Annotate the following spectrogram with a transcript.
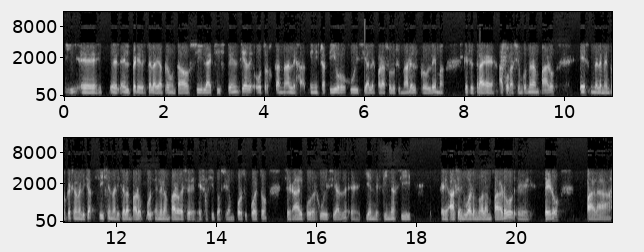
Y eh, el, periodista le había preguntado si la existencia de otros canales administrativos o judiciales para solucionar el problema que se trae a colación con el amparo es un elemento que se analiza, sí se analiza el amparo, por, en el amparo ese, esa situación, por supuesto, será el Poder Judicial eh, quien defina si eh, hace lugar o no al amparo, eh, pero para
